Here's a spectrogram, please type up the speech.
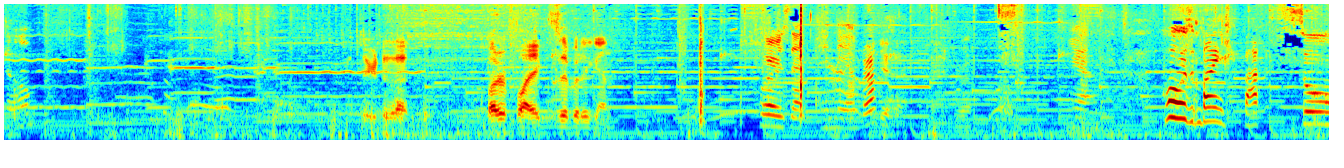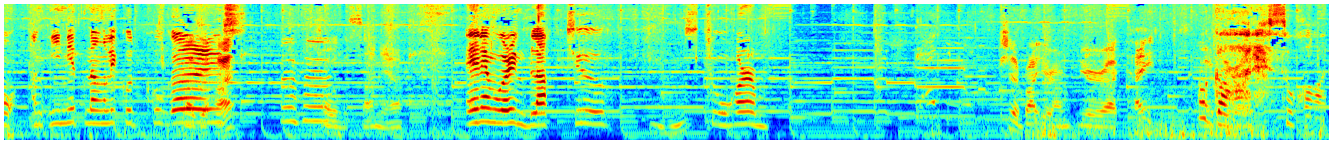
no Take her to that butterfly exhibit again. where is that in Niagara Yeah. Yeah. Oh, my back. So, ang init ng likod ko, guys. Mhm. Oh, in the sun, yeah. And I'm wearing black too. Mm-hmm. It's too warm. Should have brought your um, your uh, kite. Oh out God, so hot.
